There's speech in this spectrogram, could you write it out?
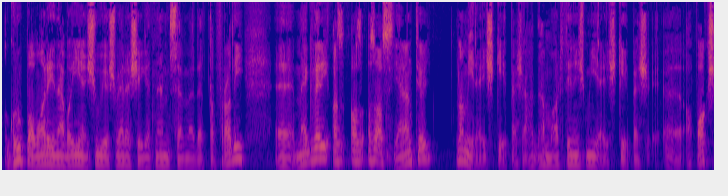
a Grupa Marénában ilyen súlyos vereséget nem szenvedett a Fradi, eh, megveri, az, az, az azt jelenti, hogy na mire is képes Ádám Martin, és mire is képes a Paks.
